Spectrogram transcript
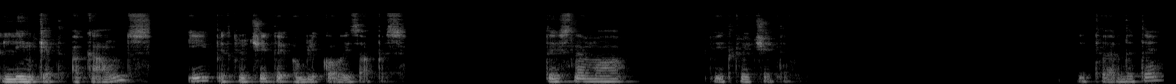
Linked Accounts і підключити обліковий запис. Тиснемо Підключити. Підтвердити.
